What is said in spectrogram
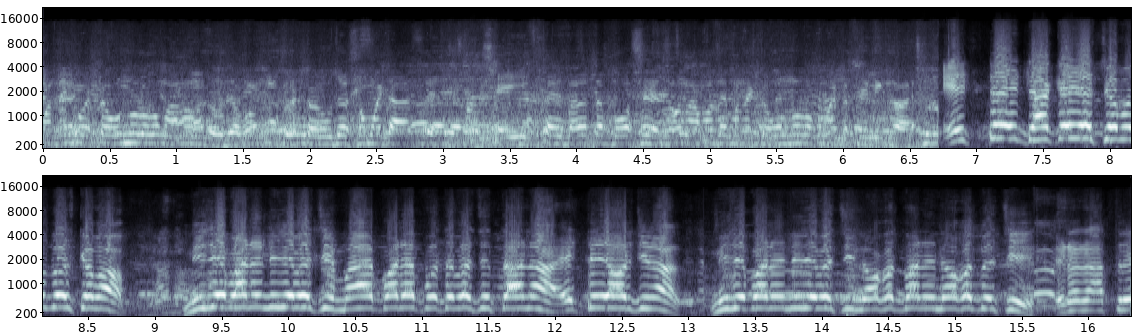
মানে একটা অন্যরকম আনন্দ যখন একটা রোজার সময়টা আছে সেই ইফতার বাজারটা বসে তখন আমাদের মানে একটা অন্যরকম একটা ফিলিং হয়। এটাই ঢাকাই আছে আমার দোষ কাবাব। নিজে বানে নিজে বেচি মায়ের পানে পথে বেচি তা না এটাই অরিজিনাল নিজে বানে নিজে বেচি নগদ বানে নগদ বেচি। এটা রাত্রে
